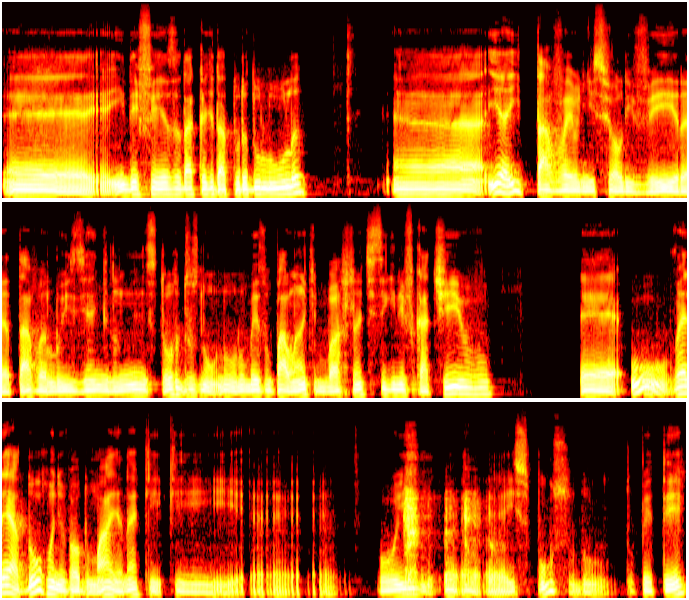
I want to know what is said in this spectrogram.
é, em defesa da candidatura do Lula. É, e aí tava Eunício Oliveira, tava Luiziane Lins, todos no, no, no mesmo palanque, bastante significativo. É, o vereador Ronivaldo Maia, né, que, que foi expulso do, do, PT,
